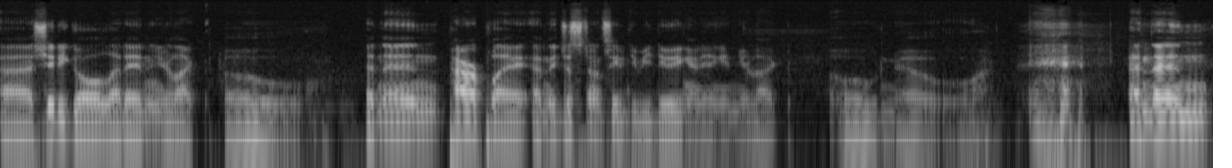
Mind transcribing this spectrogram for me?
uh, shitty goal let in, and you're like, oh, and then power play, and they just don't seem to be doing anything, and you're like, oh no. And then,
